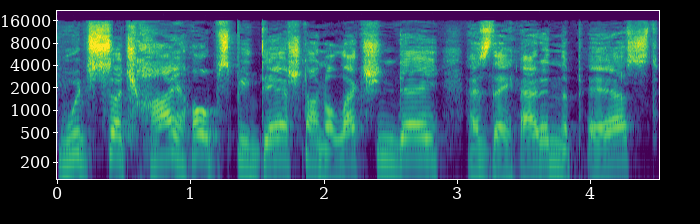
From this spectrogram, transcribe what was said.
Would such high hopes be dashed on election day as they had in the past?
